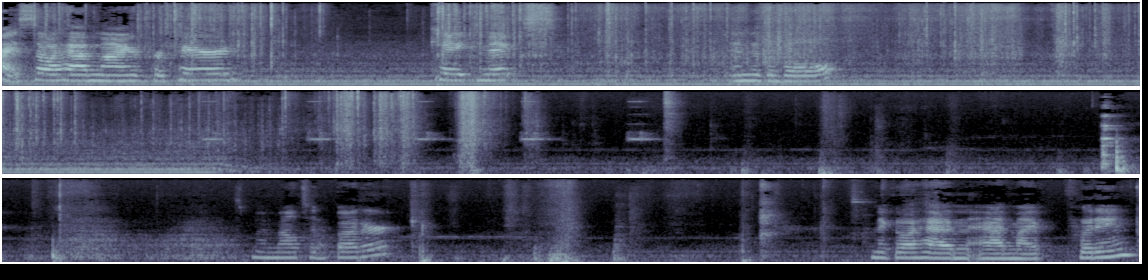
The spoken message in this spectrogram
All right, so I have my prepared cake mix into the bowl. My melted butter. I'm going to go ahead and add my pudding.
